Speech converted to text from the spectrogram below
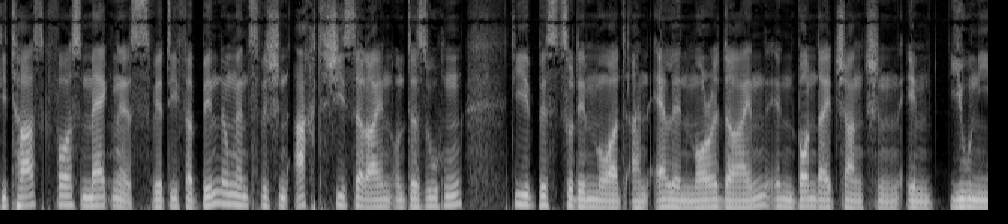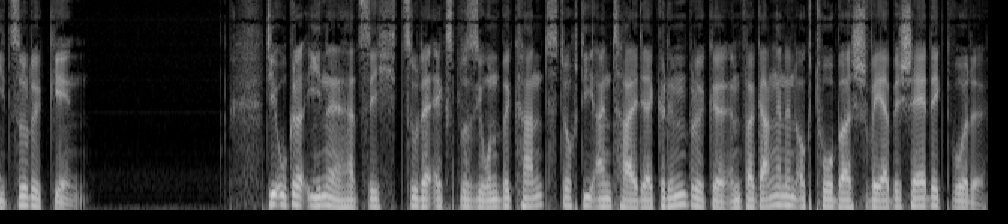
Die Taskforce Magnus wird die Verbindungen zwischen acht Schießereien untersuchen, die bis zu dem Mord an Alan Moradine in Bondi Junction im Juni zurückgehen. Die Ukraine hat sich zu der Explosion bekannt, durch die ein Teil der Krimbrücke im vergangenen Oktober schwer beschädigt wurde.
